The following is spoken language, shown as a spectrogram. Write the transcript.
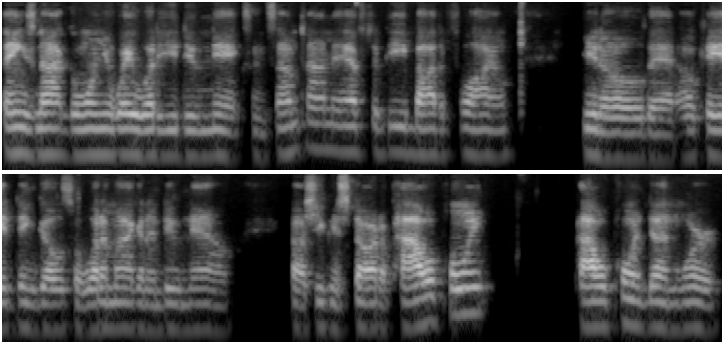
things not going your way. What do you do next? And sometimes it has to be by the fly, you know, that, okay, it didn't go. So what am I going to do now? Because you can start a PowerPoint. PowerPoint doesn't work.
